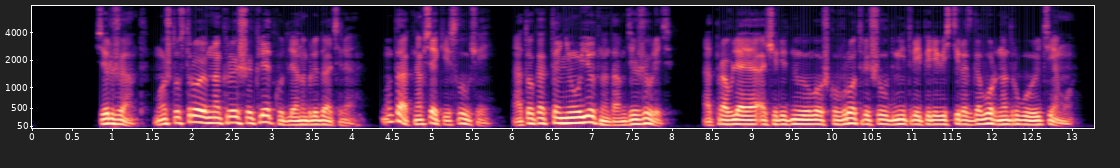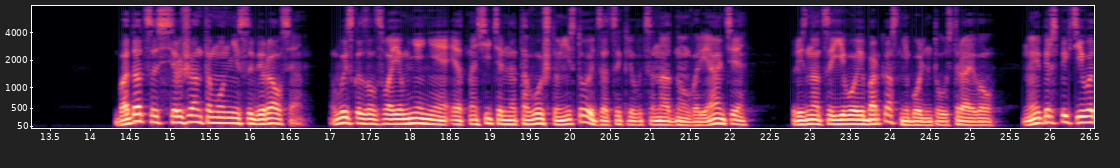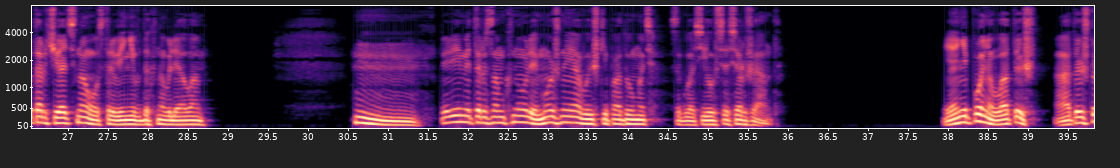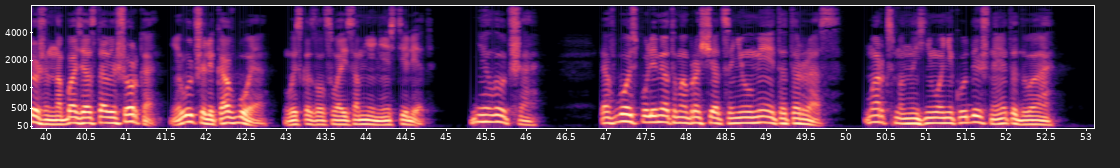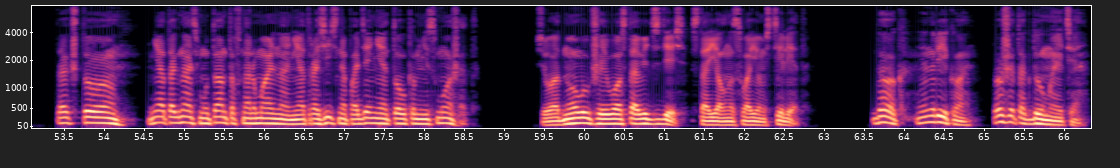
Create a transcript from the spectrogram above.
Сержант, может, устроим на крыше клетку для наблюдателя? Ну так, на всякий случай. А то как-то неуютно там дежурить. Отправляя очередную ложку в рот, решил Дмитрий перевести разговор на другую тему. Бодаться с сержантом он не собирался. Высказал свое мнение и относительно того, что не стоит зацикливаться на одном варианте. Признаться, его и Баркас не больно-то устраивал но и перспектива торчать на острове не вдохновляла. «Хм... Периметр замкнули, можно и о вышке подумать», — согласился сержант. «Я не понял, латыш, а ты что же, на базе оставишь орка? Не лучше ли ковбоя?» — высказал свои сомнения стилет. «Не лучше. Ковбой с пулеметом обращаться не умеет, это раз. Марксман из него никудышный, это два. Так что не отогнать мутантов нормально, не отразить нападение толком не сможет. Все одно лучше его оставить здесь, стоял на своем стилет. Док, Энрико, тоже так думаете?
